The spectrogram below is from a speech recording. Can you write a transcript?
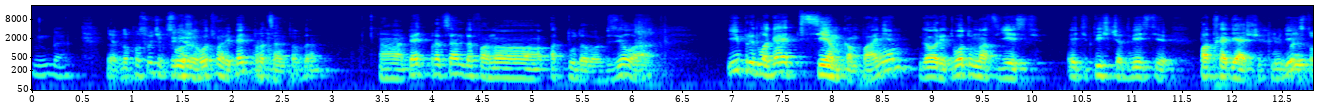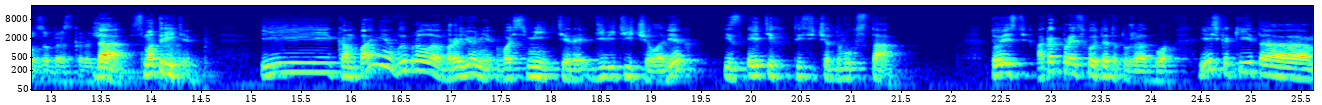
Ну да. Нет, ну по сути, к Слушай, примеру, вот смотри, 5%, да? А, 5% оно оттуда взяла и предлагает всем компаниям, говорит, вот у нас есть эти 1200 подходящих людей. best of the best, короче. Да, смотрите. И компания выбрала в районе 8-9 человек из этих 1200. То есть, а как происходит этот уже отбор? Есть какие-то,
